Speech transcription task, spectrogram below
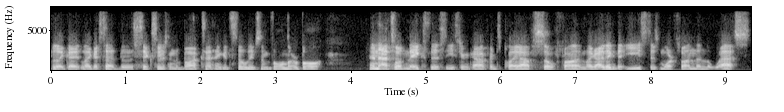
like I like I said the Sixers and the Bucks. I think it still leaves them vulnerable and that's what makes this Eastern Conference playoffs so fun. Like I think the East is more fun than the West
